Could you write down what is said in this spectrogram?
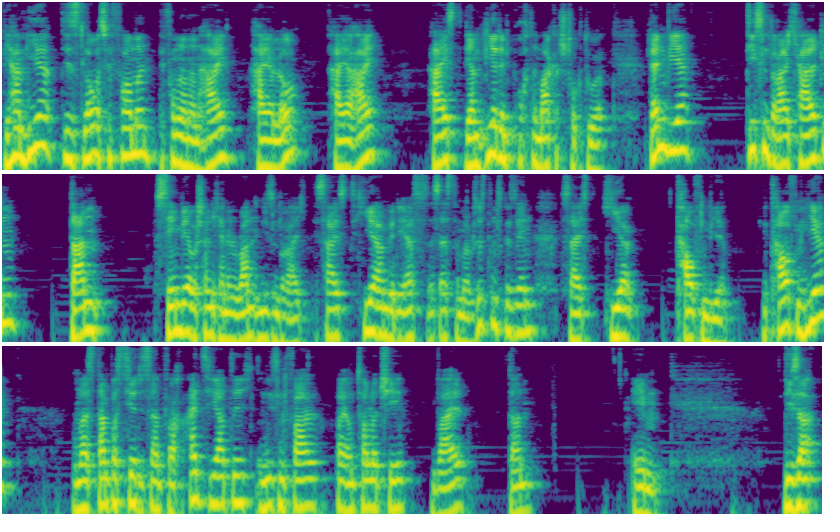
Wir haben hier dieses Low, was wir formen. Wir formen dann ein High, Higher Low, Higher High. Heißt, wir haben hier den Bruch der Marktstruktur. Wenn wir diesen Bereich halten, dann sehen wir wahrscheinlich einen Run in diesem Bereich. Das heißt, hier haben wir erste, das erste Mal Resistance gesehen. Das heißt, hier kaufen wir. Wir kaufen hier und was dann passiert, ist einfach einzigartig, in diesem Fall bei Ontology, weil dann eben dieser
